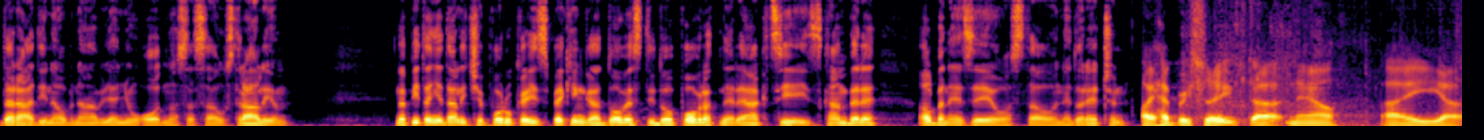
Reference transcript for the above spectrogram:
da radi na obnavljanju odnosa sa Australijom. Na pitanje da li će poruka iz Pekinga dovesti do povratne reakcije iz Kambere, Albaneze je ostao nedorečen. I have received uh, now a, uh,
